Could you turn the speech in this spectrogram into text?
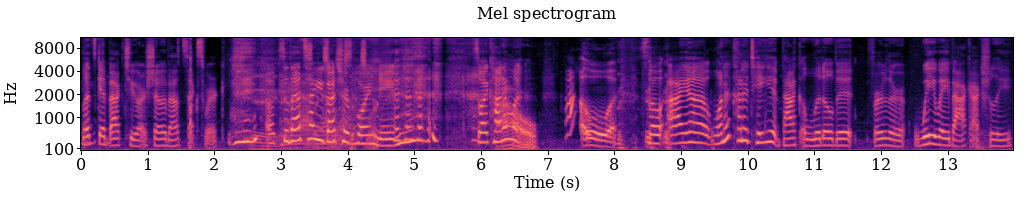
let's get back to our show about sex work. Yeah, Okay. so that's how you got your porn name. so I kind of want Oh, so I uh, want to kind of take it back a little bit further, way, way back, actually.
